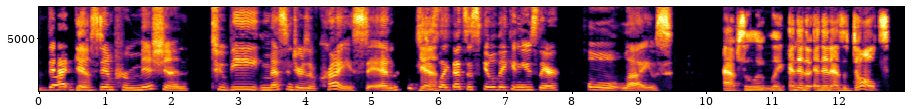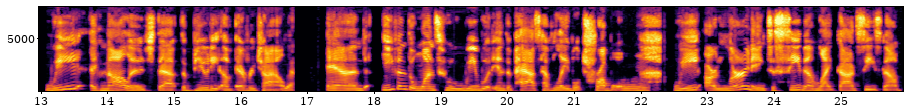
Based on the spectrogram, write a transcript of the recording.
that gives yes. them permission to be messengers of Christ. And it's yes. just like that's a skill they can use their whole lives. Absolutely. And then, the, and then as adults, we acknowledge that the beauty of every child. Yeah. And even the ones who we would in the past have labeled trouble, mm. we are learning to see them like God sees them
